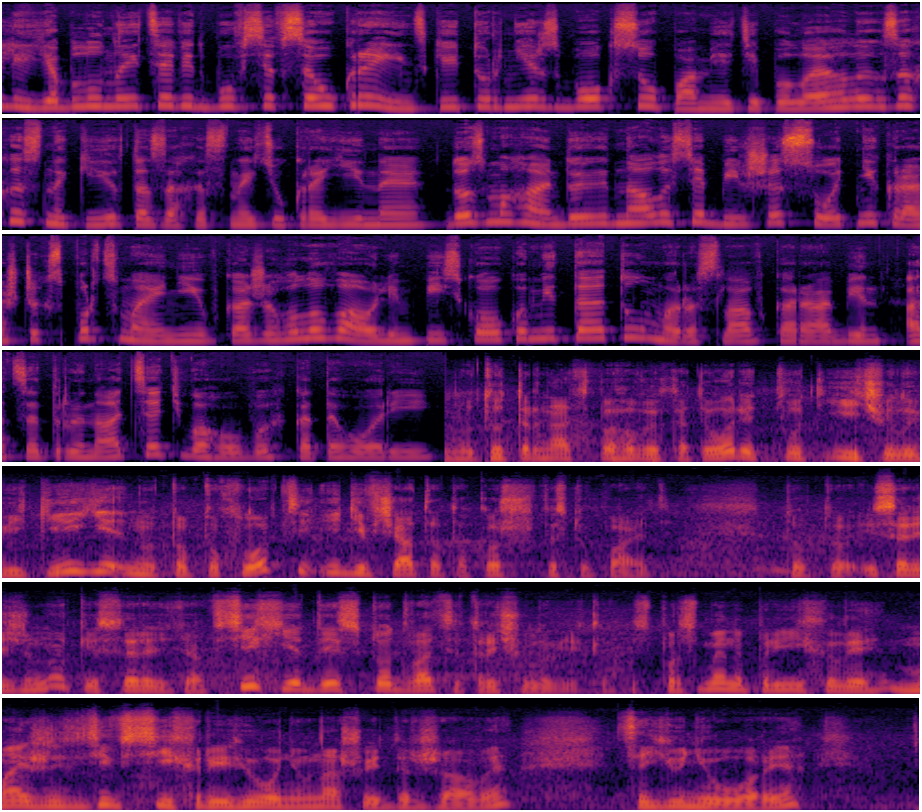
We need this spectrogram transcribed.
селі Яблуниця відбувся всеукраїнський турнір з боксу пам'яті полеглих захисників та захисниць України. До змагань доєдналося більше сотні кращих спортсменів, каже голова Олімпійського комітету Мирослав Карабін. А це 13 вагових категорій. Ну, тут 13 вагових категорій, тут і чоловіки є, ну тобто хлопці, і дівчата також виступають. Тобто і серед жінок, і серед дівчат. Всіх є десь 123 чоловіки. Спортсмени приїхали майже зі всіх регіонів нашої держави. Це юніори.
